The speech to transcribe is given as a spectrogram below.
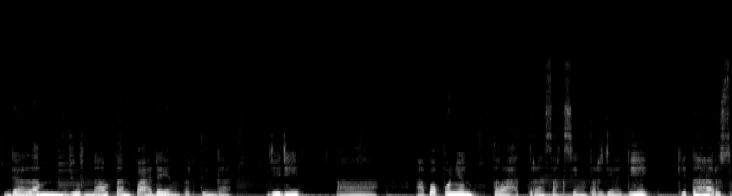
dalam jurnal tanpa ada yang tertinggal. Jadi uh, apa pun yang telah transaksi yang terjadi, kita harus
